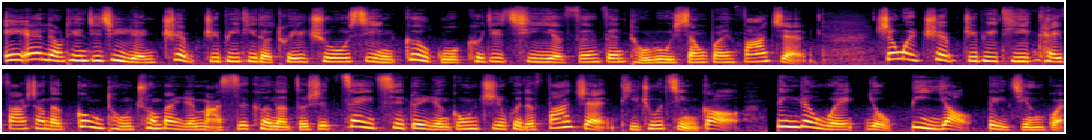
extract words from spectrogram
AI 聊天机器人 ChatGPT 的推出，吸引各国科技企业纷纷投入相关发展。身为 ChatGPT 开发商的共同创办人马斯克呢，则是再次对人工智慧的发展提出警告，并认为有必要被监管。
